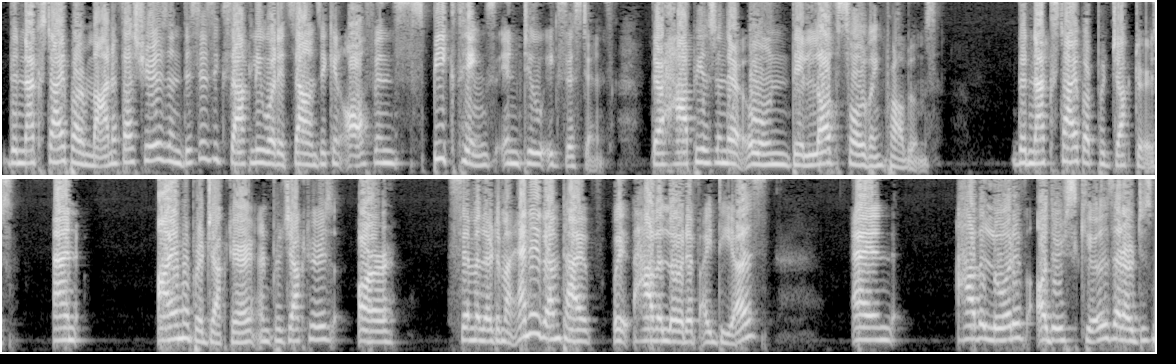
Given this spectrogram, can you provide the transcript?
The next type are manifestors, and this is exactly what it sounds. They can often speak things into existence. They're happiest in their own. They love solving problems. The next type are projectors. And I am a projector, and projectors are similar to my Enneagram type, but have a lot of ideas and have a lot of other skills that are just,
